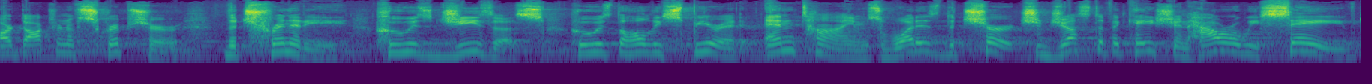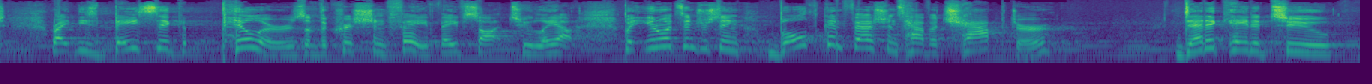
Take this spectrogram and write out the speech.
our doctrine of Scripture, the Trinity, who is Jesus, who is the Holy Spirit, end times, what is the church, justification, how are we saved, right? These basic pillars of the Christian faith they've sought to lay out. But you know what's interesting? Both confessions have a chapter dedicated to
